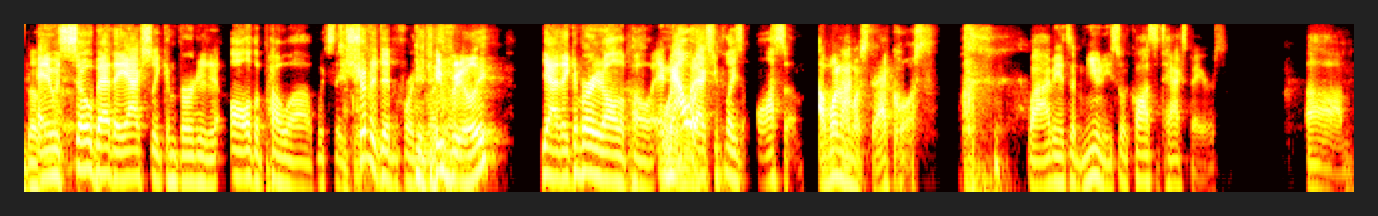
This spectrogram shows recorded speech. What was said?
doesn't and it was so bad they actually converted it all to POA, which they should have did before the Did they really? Yeah, they converted all to POA, and now it actually plays awesome. I wonder how much that cost. Well, I mean, it's a muni, so it costs the taxpayers. Um,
